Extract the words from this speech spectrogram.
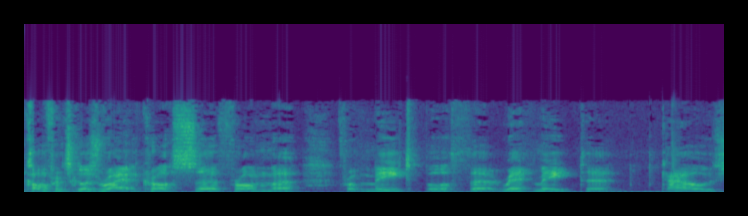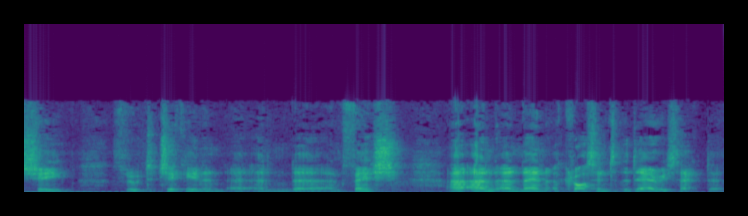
conference goes right across uh, from uh, from meat, both uh, red meat, uh, cows, sheep, through to chicken and and uh, and fish, uh, and and then across into the dairy sector.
